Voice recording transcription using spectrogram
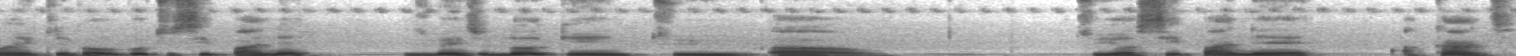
when you click on go to cPanel, it's going to log in to um, to your cPanel account.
